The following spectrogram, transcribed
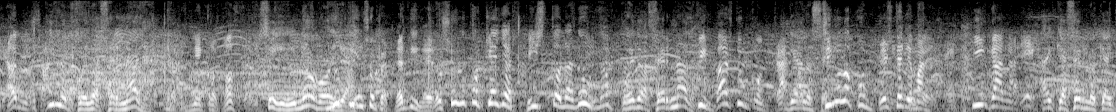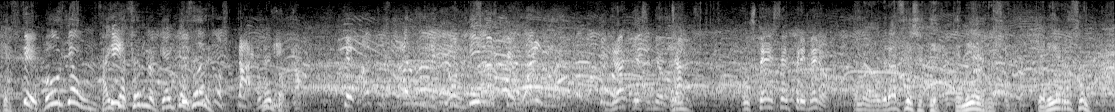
diablos Aquí no puedo hacer nada. haces? Me conoces. Sí, no voy No a... pienso perder dinero solo porque hayas visto la luz. No puedo hacer nada. Firmaste un contrato. Ya lo sé. Si no lo cumples, te demandaré y ganaré. Hay que hacer lo que hay que hacer. Te voy a hundir. Hay que hacer lo que hay que Te va hacer. a costar un. Te va a costar un millón. Que vuelvas. Gracias, señor Charles. Usted es el primero. No, gracias a ti. Razón. Tenías razón.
